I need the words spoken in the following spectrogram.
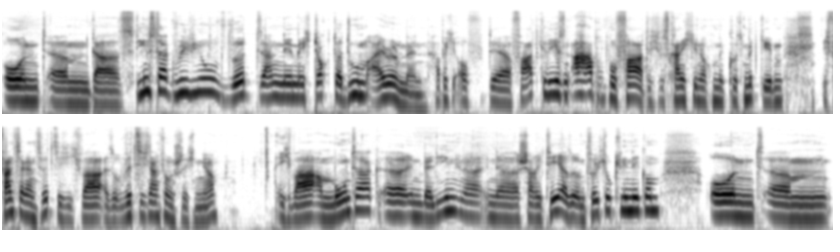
Und ähm, das Dienstag-Review wird dann nämlich Dr. Doom Iron Man. Habe ich auf der Fahrt gelesen. Ah, apropos Fahrt, ich, das kann ich hier noch mit, kurz mitgeben. Ich fand es ja ganz witzig. Ich war, also witzig in Anführungsstrichen, ja ich war am Montag äh, in Berlin in der, in der Charité, also im Virchow-Klinikum, und ähm,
